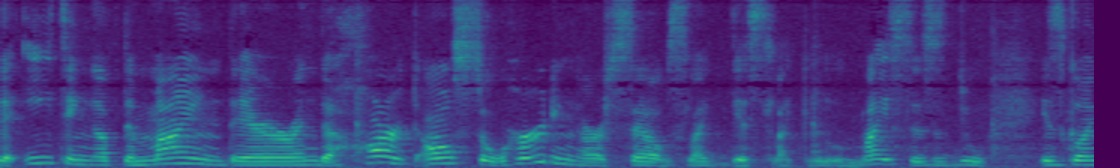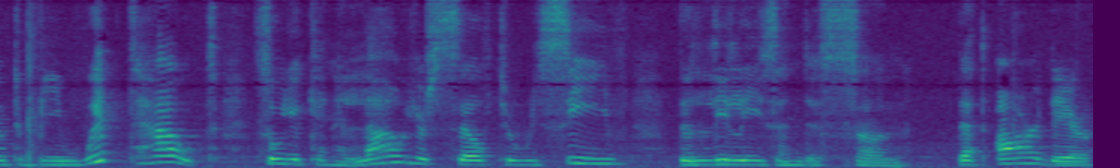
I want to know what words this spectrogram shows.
the eating of the mind there and the heart also hurting ourselves like this like little mices do is going to be whipped out. So you can allow yourself to receive the lilies and the sun that are there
